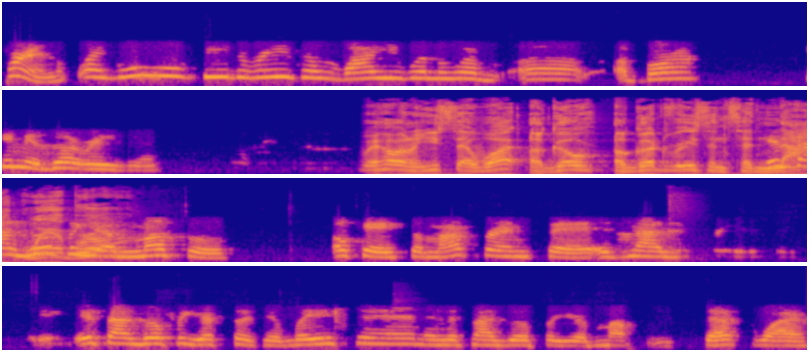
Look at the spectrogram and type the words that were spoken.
Friend, like what would be the reason why you wouldn't wear uh, a bra? Give me a good reason. Wait, hold on. You said what? A good a good reason to It's not, not, wear for your bra? muscles. Okay, so my friend said it's not it's not good for your circulation and it's not good for your muscles. That's why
